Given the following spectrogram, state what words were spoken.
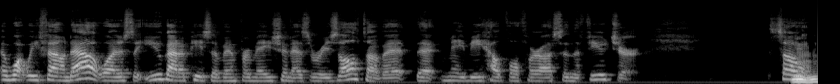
And what we found out was that you got a piece of information as a result of it that may be helpful for us in the future. So, mm-hmm.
